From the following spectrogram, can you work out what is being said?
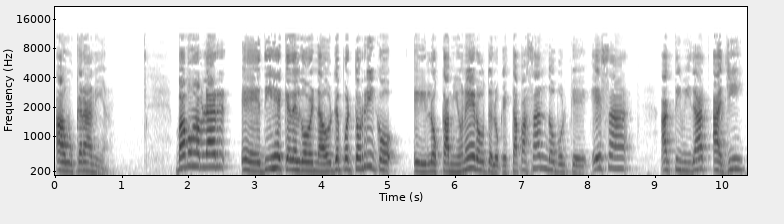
a Ucrania. Vamos a hablar, eh, dije que del gobernador de Puerto Rico, los camioneros, de lo que está pasando, porque esa actividad allí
